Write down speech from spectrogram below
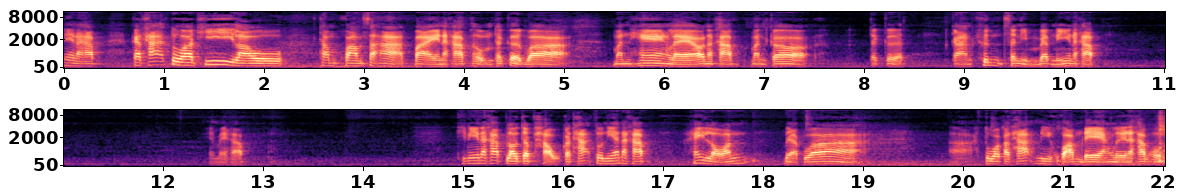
นี่นะครับ กระทะตัวที่เรา ทำความสะอาดไปนะครับผมถ้าเกิดว่ามันแห้งแล้วนะครับ มันก็จะเกิดการขึ้นสนิมแบบนี้นะครับ เห็นไหมครับ ทีนี้นะครับเราจะเผากระทะตัวนี้นะครับ ให้ร้อนแบบว่าอ่าตัวกระทะมีความแดงเลยนะครับผม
